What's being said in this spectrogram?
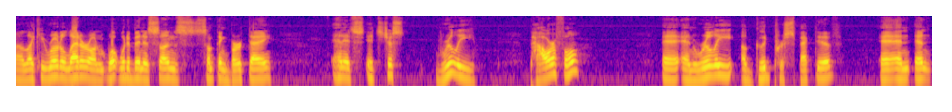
Uh, like he wrote a letter on what would have been his son's something birthday, and it's it's just really powerful and, and really a good perspective, and and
